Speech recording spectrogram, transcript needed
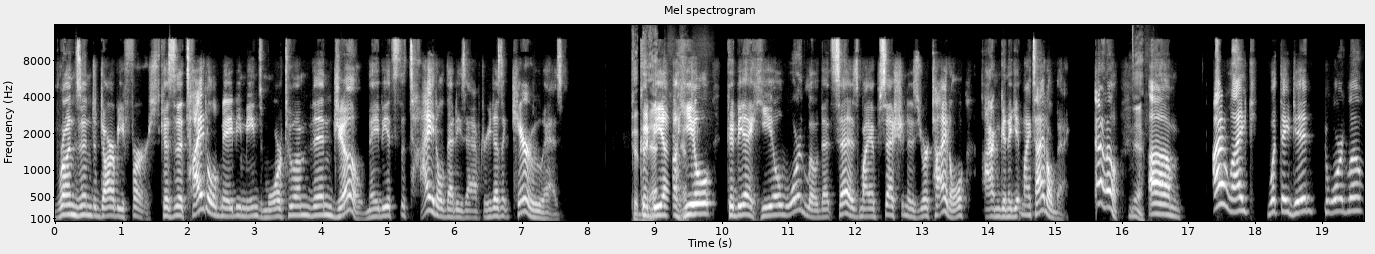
runs into Darby first because the title maybe means more to him than Joe. Maybe it's the title that he's after. He doesn't care who has it. Could, Could be a. Yeah. heel, could be a heel Wardlow that says my obsession is your title. I'm gonna get my title back. I don't know. Yeah. Um, I like what they did to Wardlow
